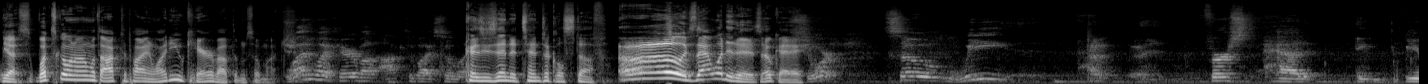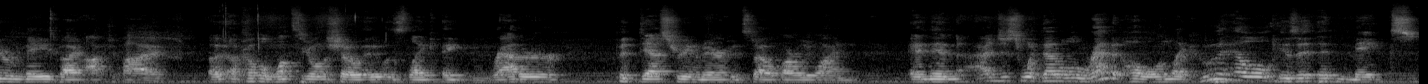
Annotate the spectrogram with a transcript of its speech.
Yes. What's going on with Octopi, and why do you care about them so much? Why do I care about Octopi so much? Because he's into tentacle stuff. Oh, is that what it is? Okay. Sure. So we uh, first had a beer made by Octopi a, a couple months ago on the show, and it was like a rather pedestrian American style barley wine. And then I just went down a little rabbit hole and like, who the hell is it that makes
